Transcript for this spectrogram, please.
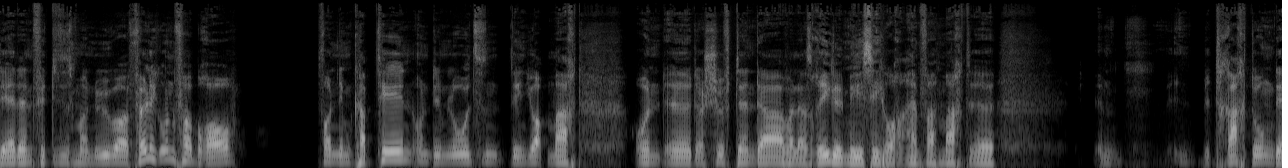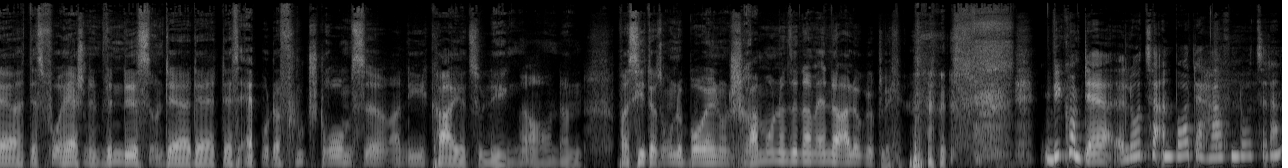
der dann für dieses Manöver völlig unverbraucht von dem Kapitän und dem Lotsen den Job macht und äh, das Schiff dann da, weil er es regelmäßig auch einfach macht, äh, Betrachtung der, des vorherrschenden Windes und der, der, des Ebb- oder Flutstroms äh, an die Kaje zu legen. Ja, und dann passiert das ohne Beulen und Schramm und dann sind am Ende alle glücklich. Wie kommt der Lotse an Bord, der Hafenlotse dann?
